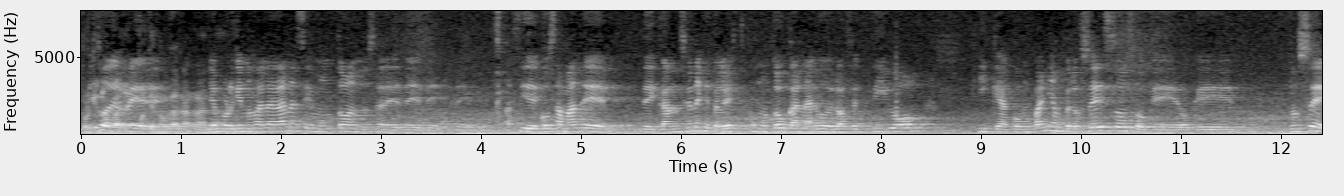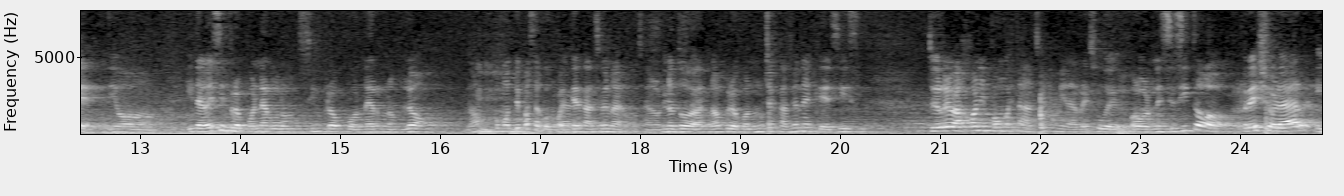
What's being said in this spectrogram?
Porque, no, de, porque nos da la gana. porque nos da la gana, sí, un montón, o sea, de, de así de cosas más de, de canciones que tal vez como tocan algo de lo afectivo y que acompañan procesos o que, o que no sé, digo, y tal vez sin proponerlo, sin proponérnoslo, ¿no? Como te pasa con cualquier canción, o sea, no, todas, ¿no? Pero con muchas canciones que decís, estoy re bajón y pongo esta canción y me la resube. O necesito re llorar y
